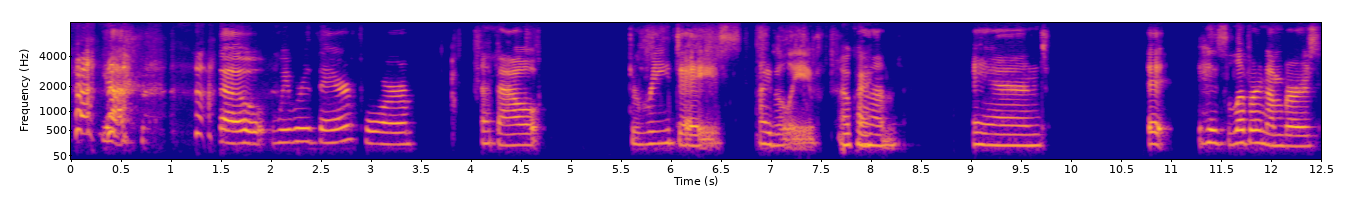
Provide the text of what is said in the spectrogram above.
yeah. so we were there for about three days, I believe. okay. Um, and it his liver numbers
